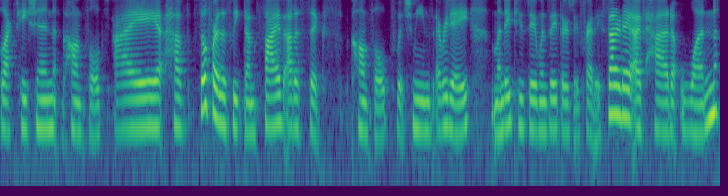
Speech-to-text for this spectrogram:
lactation consults. I have so far this week done five out of six consults, which means every day Monday, Tuesday, Wednesday, Thursday, Friday, Saturday I've had one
